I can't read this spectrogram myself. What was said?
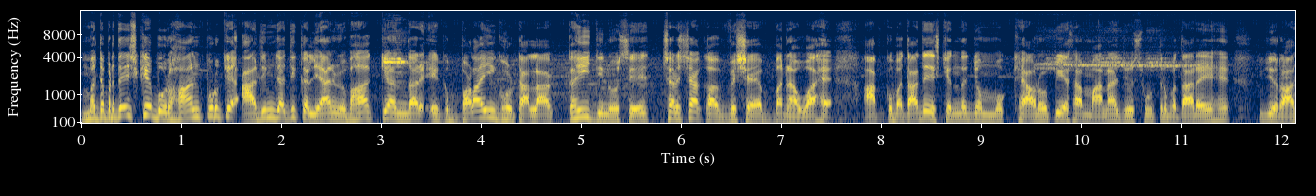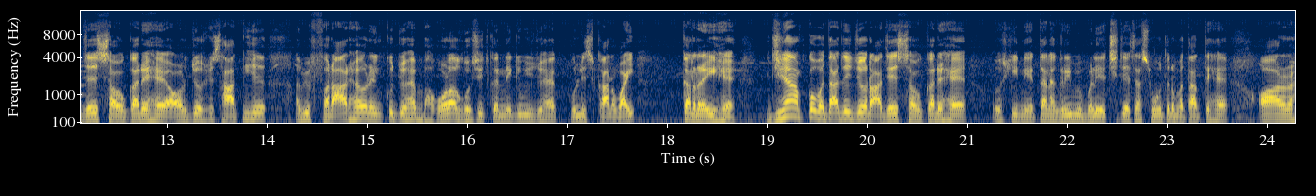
मध्य प्रदेश के बुरहानपुर के आदिम जाति कल्याण विभाग के अंदर एक बड़ा ही घोटाला कई दिनों से चर्चा का विषय बना हुआ है। आपको बता दें, इसके अंदर जो मुख्य आरोपी ऐसा माना जो सूत्र बता रहे हैं, जो राजेश सावकरे है और जो उसके साथी है, अभी फरार है और इनको जो है भगोड़ा घोषित करने की भी जो है पुलिस कार्रवाई कर रही है। जी हाँ आपको बता दें, जो राजेश सावकरे है, उसकी नेता नगरी भी बड़ी अच्छी जैसा सूत्र बताते हैं और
